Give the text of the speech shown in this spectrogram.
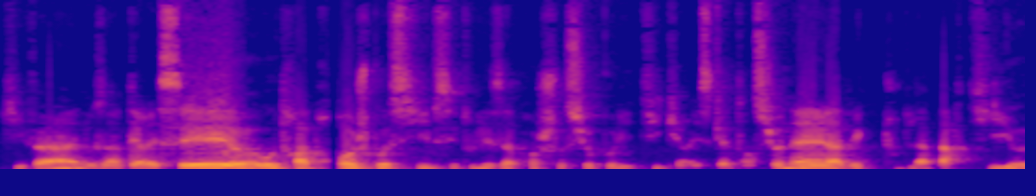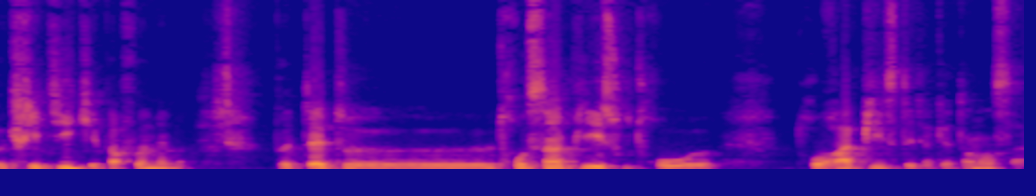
qui va nous intéresser. Euh, autre approche possible, c'est toutes les approches sociopolitiques et risques attentionnels, avec toute la partie critique et parfois même peut-être euh, trop simpliste ou trop, euh, trop rapide, c'est-à-dire qui a tendance à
